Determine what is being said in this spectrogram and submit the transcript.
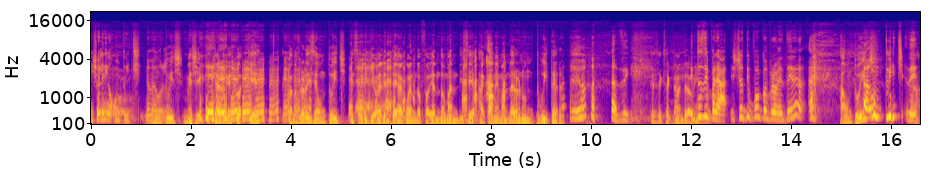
Y yo le digo un Twitch, no me un burlo. Twitch, me claro que, es que cuando Flor dice un Twitch es el equivalente a cuando Fabián Doman dice acá me mandaron un Twitter. Así. Es exactamente lo Entonces, mismo. para, yo te puedo comprometer a, ¿A un Twitch? a un Twitch de No.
